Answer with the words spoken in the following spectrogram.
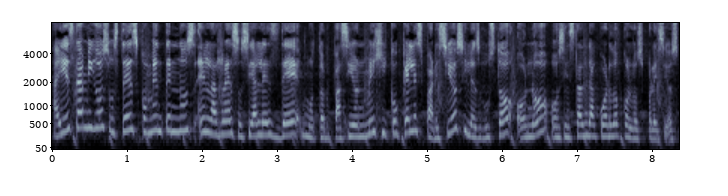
ahí está, amigos. Ustedes coméntenos en las redes sociales de Motor Pasión México qué les pareció, si les gustó o no, o si están de acuerdo con los precios.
